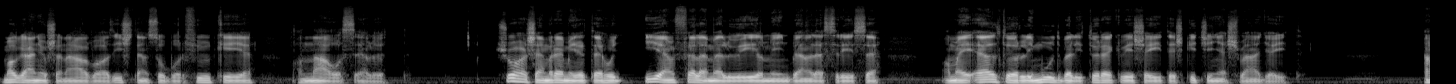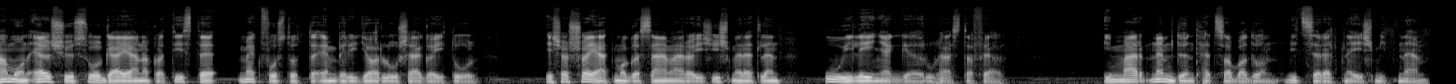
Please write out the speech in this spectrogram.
magányosan állva az Isten szobor fülkéje a Naos előtt. Sohasem remélte, hogy ilyen felemelő élményben lesz része, amely eltörli múltbeli törekvéseit és kicsinyes vágyait. Ámon első szolgájának a tiszte megfosztotta emberi gyarlóságaitól, és a saját maga számára is ismeretlen, új lényeggel ruházta fel. Immár nem dönthet szabadon, mit szeretne és mit nem.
